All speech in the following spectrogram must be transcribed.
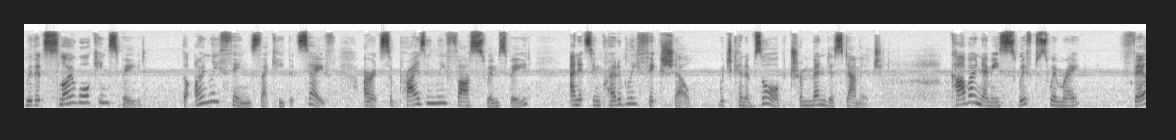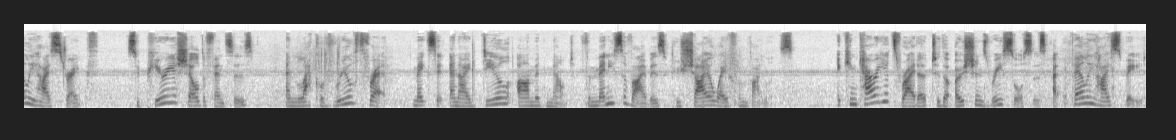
With its slow walking speed, the only things that keep it safe are its surprisingly fast swim speed and its incredibly thick shell, which can absorb tremendous damage. Carbonemy's swift swim rate, fairly high strength, superior shell defenses, and lack of real threat makes it an ideal armored mount for many survivors who shy away from violence. It can carry its rider to the ocean's resources at fairly high speed,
